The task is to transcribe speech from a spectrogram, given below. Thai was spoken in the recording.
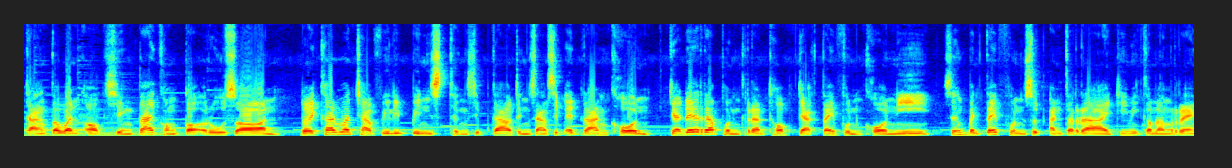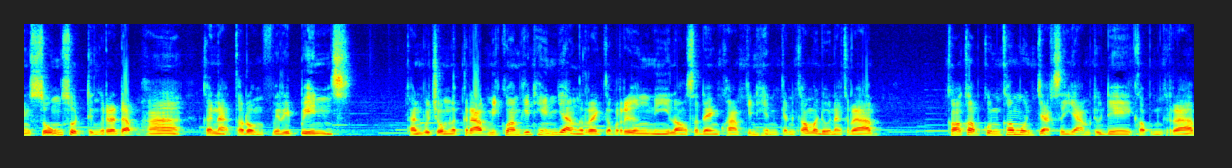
ทางตะวันออกเฉียงใต้ของเกาะลูซอน โดยคาดว่าชาวฟิลิปปินส์ถึง 19-31 ล้านคน จะได้รับผลกระทบจากไต้ฝุ่นโคนีซึ่งเป็นไต้ฝุ่นสุดอันตรายที่มีกำลังแรงสูงสุดถึงระดับ 5 ขณะถล่มฟิลิปปินส์ท่านผู้ชมละครับ มีความคิดเห็นอย่างไรกับเรื่องนี้ลองแสดงความคิดเห็นกันเข้ามาดูนะครับ ขอขอบคุณข้อมูลจากสยามทูเดย์ขอบคุณครับ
